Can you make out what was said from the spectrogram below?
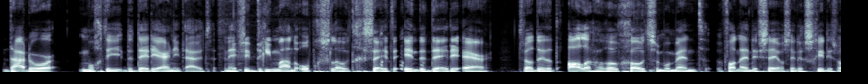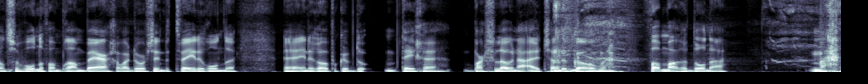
Daardoor mocht hij de DDR niet uit. En heeft hij drie maanden opgesloten gezeten in de DDR. Terwijl dit het allergrootste moment van NEC was in de geschiedenis. Want ze wonnen van Bram Bergen. Waardoor ze in de tweede ronde eh, in de Europa Cup tegen Barcelona uit zouden komen van Maradona. Maar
